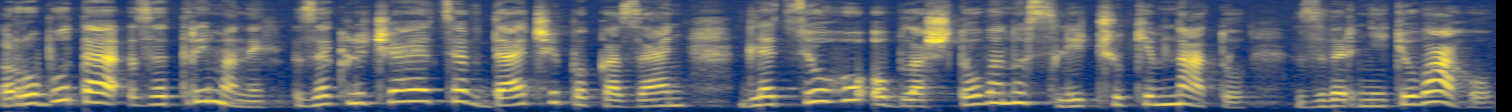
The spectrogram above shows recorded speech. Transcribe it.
Робота затриманих заключається в дачі показань. Для цього облаштовано слідчу кімнату. Зверніть увагу,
